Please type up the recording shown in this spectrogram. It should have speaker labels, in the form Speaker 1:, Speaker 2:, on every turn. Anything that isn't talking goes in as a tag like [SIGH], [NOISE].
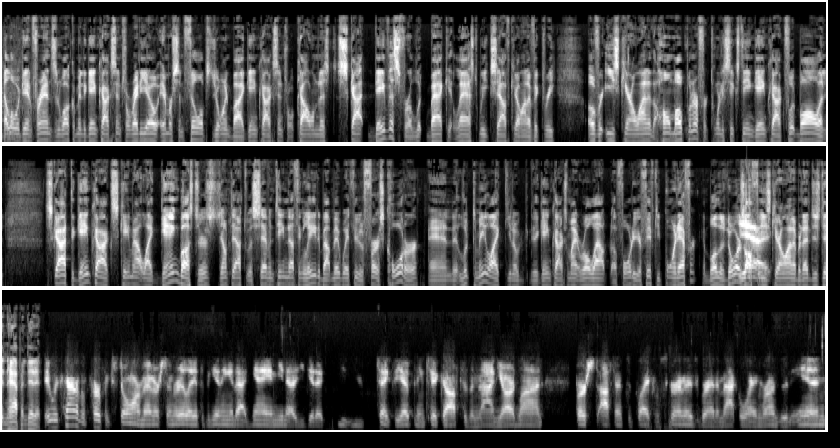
Speaker 1: Hello again, friends, and welcome into Gamecock Central Radio. Emerson Phillips joined by Gamecock Central columnist Scott Davis for a look back at last week's South Carolina victory over East Carolina, the home opener for 2016 Gamecock football. And Scott, the Gamecocks came out like gangbusters, jumped out to a 17 nothing lead about midway through the first quarter, and it looked to me like you know the Gamecocks might roll out a 40 or 50 point effort and blow the doors
Speaker 2: yeah,
Speaker 1: off East Carolina, but that just didn't happen, did it?
Speaker 2: It was kind of a perfect storm, Emerson. Really, at the beginning of that game, you know, you get a you, you take the opening kickoff to the nine yard line. First offensive play from scrimmage, Brandon McIlwain runs it in.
